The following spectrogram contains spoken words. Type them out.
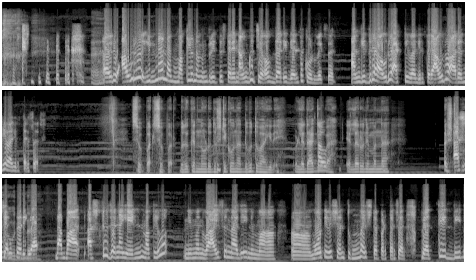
ಅವ್ರು ಅವ್ರು ಇನ್ನ ನಮ್ ಮಕ್ಳು ನಮ್ಮನ್ ಪ್ರೀತಿಸ್ತಾರೆ ನಂಗೂ ಜವಾಬ್ದಾರಿ ಇದೆ ಅಂತ ಕೊಡ್ಬೇಕು ಸರ್. ಹಂಗಿದ್ರೆ ಅವರು ಆಕ್ಟಿವ್ ಆಗಿರ್ತಾರೆ ಅವರು ಆರೋಗ್ಯವಾಗಿರ್ತಾರೆ ಸರ್. ಸೂಪರ್ ಸೂಪರ್. ಬದುಕನ್ನು ನೋಡೋ ದೃಷ್ಟಿಕೋನ ಅದ್ಭುತವಾಗಿದೆ. ಒಳ್ಳೇದಾಗ್ಲವಾ ಎಲ್ಲರೂ ನಿಮ್ಮನ್ನ ಅಷ್ಟು ನಮ್ಮ ಅಷ್ಟು ಜನ ಹೆಣ್ಮಕ್ಳು ನಿಮ್ಮನ್ ವಾಯ್ಸನ್ನಾಗಿ ನಿಮ್ಮ ಮೋಟಿವೇಶನ್ ತುಂಬಾ ಇಷ್ಟಪಡ್ತಾರೆ ಸರ್. ಪ್ರತಿ ದಿನ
